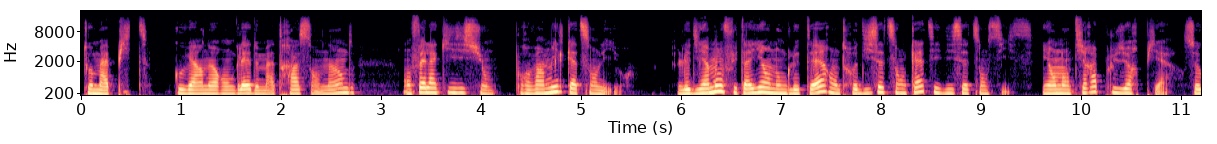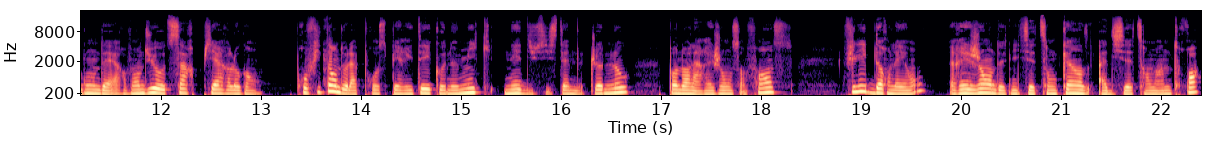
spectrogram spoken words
Thomas Pitt, gouverneur anglais de Madras en Inde, en fait l'acquisition pour 20 400 livres. Le diamant fut taillé en Angleterre entre 1704 et 1706, et on en tira plusieurs pierres secondaires vendues au tsar Pierre le Grand. Profitant de la prospérité économique née du système de John Law pendant la régence en France, Philippe d'Orléans, régent de 1715 à 1723,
